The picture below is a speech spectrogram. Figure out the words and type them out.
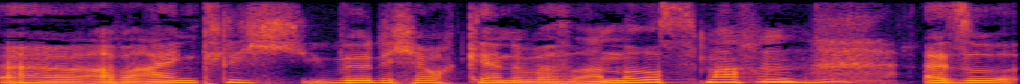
äh, aber eigentlich würde ich auch gerne was anderes machen. Mhm. Also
